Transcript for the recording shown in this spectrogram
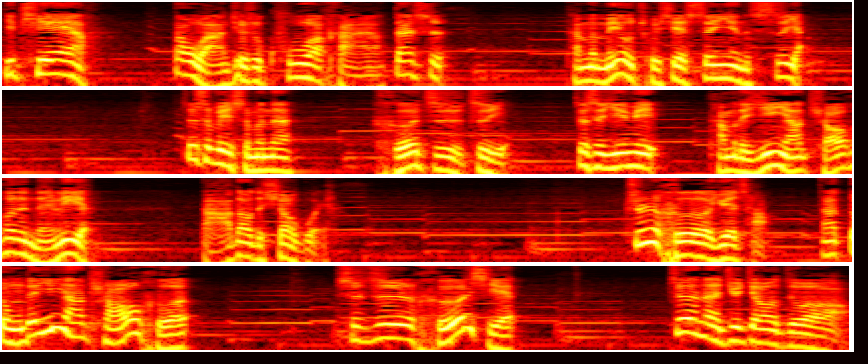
一天呀，到晚就是哭啊喊啊，但是他们没有出现声音的嘶哑，这是为什么呢？和之至也，这是因为他们的阴阳调和的能力啊达到的效果呀。知和曰长，那懂得阴阳调和，使之和谐，这呢就叫做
